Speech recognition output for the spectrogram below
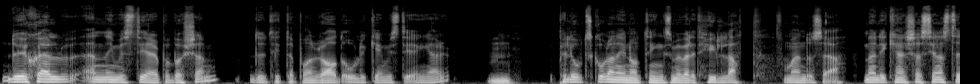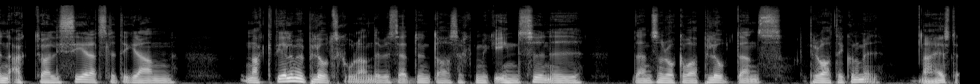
Du är själv en investerare på börsen. Du tittar på en rad olika investeringar. Mm. Pilotskolan är någonting som är väldigt hyllat, får man ändå säga. Men det kanske har senaste tiden aktualiserats lite grann nackdelen med pilotskolan, det vill säga att du inte har särskilt mycket insyn i den som råkar vara pilotens privatekonomi. Nej, just det.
